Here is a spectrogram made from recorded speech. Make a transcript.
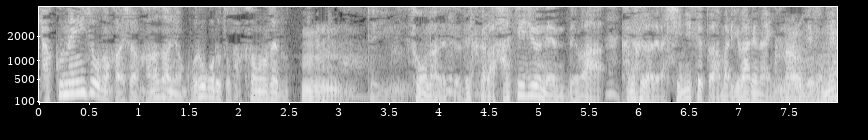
100年以上の会社が金沢にはゴロゴロとたくさんおられるっていう、うん、そうなんですよ。ですから80年では金沢では老舗とあまり言われないんですね。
